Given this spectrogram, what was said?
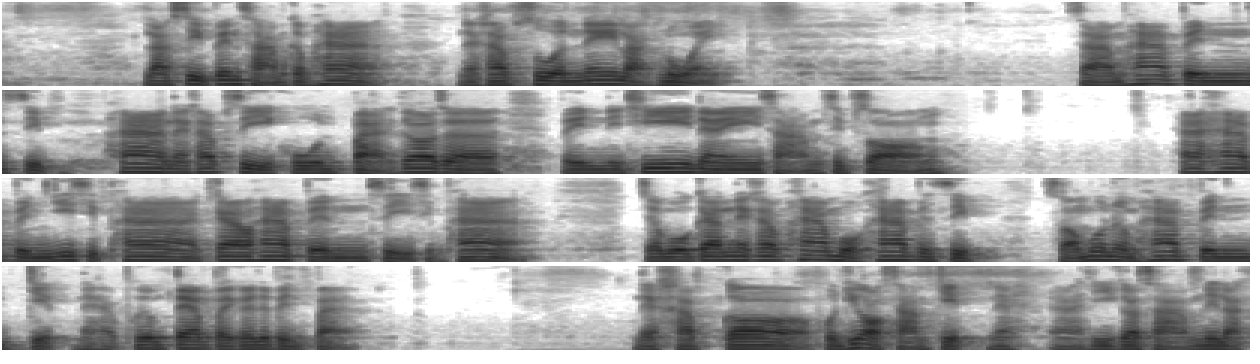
15 หลัก 10 เป็น 3 กับ 5 นะครับ ส่วนในหลักหน่วย 3 5 เป็น 15 นะครับ4คูณ8ก็จะเป็นที่ใน 32 5 5 เป็น 25 9 5 เป็น 45 จะบวกกันนะครับ5บวก5เป็น 10 2บวก1 5เป็น 7 นะครับ เพิ่มแต้มไปก็จะเป็น 8 นะครับ ก็ผลที่ออก 3 7 นะ อ่า นี่ก็ 3 ในหลัก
